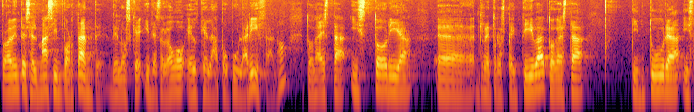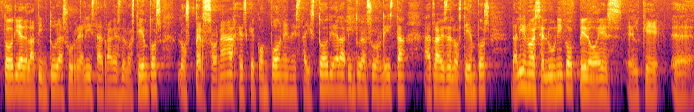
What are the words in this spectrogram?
probablemente es el más importante de los que, y desde luego el que la populariza, toda esta historia eh, retrospectiva, toda esta pintura, historia de la pintura surrealista a través de los tiempos, los personajes que componen esta historia de la pintura surrealista a través de los tiempos. Dalí no es el único, pero es el que eh,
